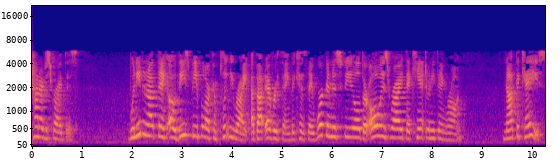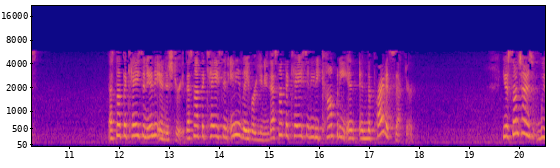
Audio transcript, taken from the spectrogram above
how do I describe this? We need to not think, oh, these people are completely right about everything because they work in this field, they're always right, they can't do anything wrong. Not the case. That's not the case in any industry. That's not the case in any labor union. That's not the case in any company in, in the private sector. You know, sometimes we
